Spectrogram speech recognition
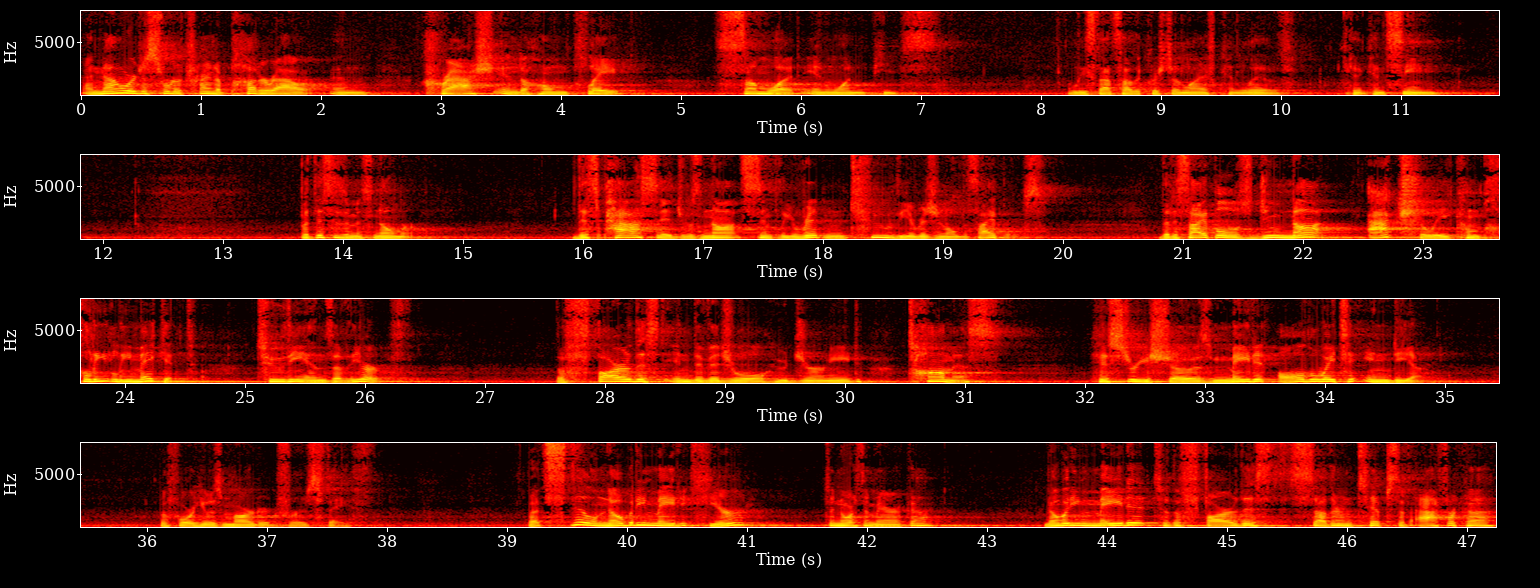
And now we're just sort of trying to putter out and crash into home plate somewhat in one piece. At least that's how the Christian life can live, can, can seem. But this is a misnomer. This passage was not simply written to the original disciples. The disciples do not actually completely make it to the ends of the earth. The farthest individual who journeyed, Thomas, history shows, made it all the way to India before he was martyred for his faith. But still, nobody made it here to North America. Nobody made it to the farthest southern tips of Africa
